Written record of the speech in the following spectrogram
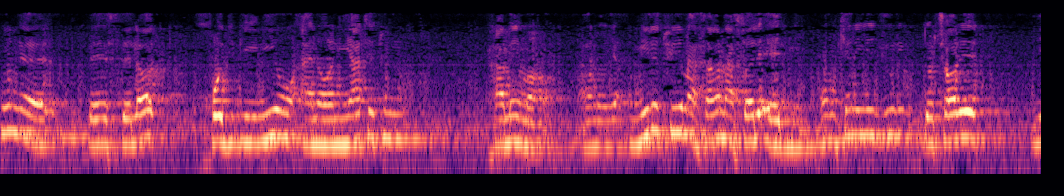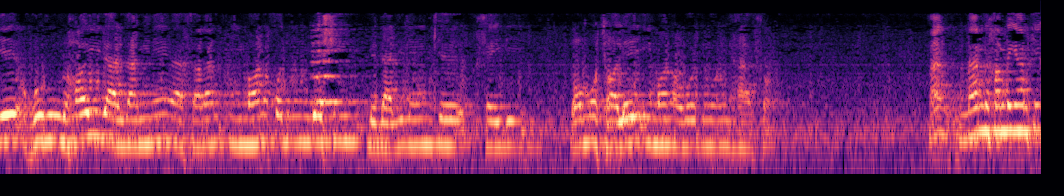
اون به اصطلاح خودبینی و انانیتتون همه ما میره توی مثلا مسائل علمی. ممکنه یه جوری دوچار یه غرورهایی در زمینه مثلا ایمان خودمون بشیم به دلیل اینکه خیلی با مطالعه ایمان آوردیم و این حرفا. من, من می‌خوام بگم که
